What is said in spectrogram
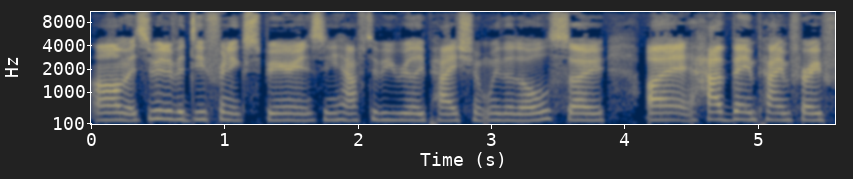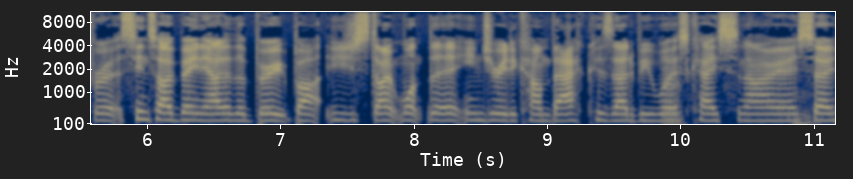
um, it's a bit of a different experience, and you have to be really patient with it all. So I have been pain free for it since I've been out of the boot, but you just don't want the injury to come back because that'd be worst case scenario. So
